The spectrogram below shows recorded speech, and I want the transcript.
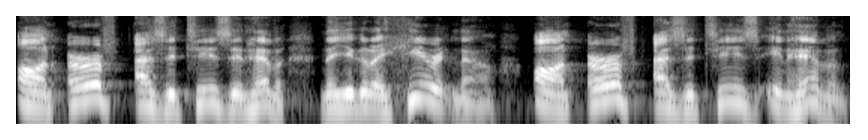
on earth as it is in heaven. Now you're going to hear it now on earth as it is in heaven.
